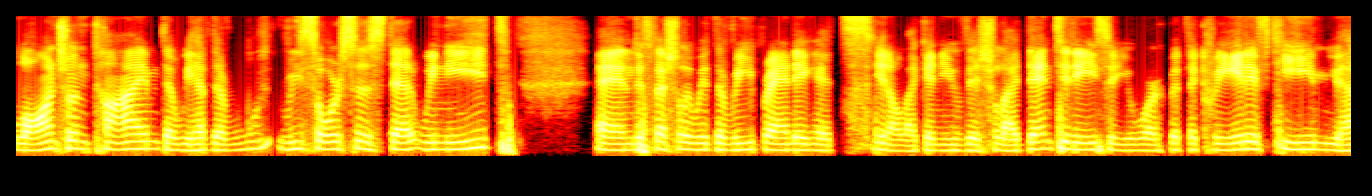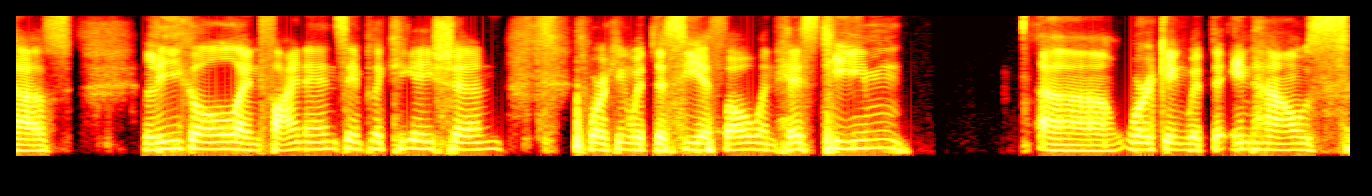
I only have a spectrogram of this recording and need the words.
launch on time that we have the resources that we need. And especially with the rebranding it's you know like a new visual identity. So you work with the creative team you have legal and finance implication. It's working with the cfo and his team uh, working with the in-house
